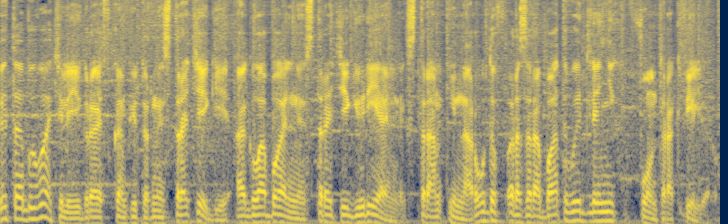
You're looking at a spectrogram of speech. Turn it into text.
Это обыватели играют в компьютерные стратегии, а глобальную стратегию реальных стран и народов разрабатывает для них фонд Рокфеллеров.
